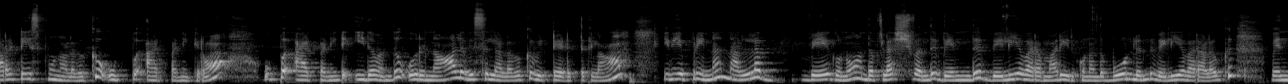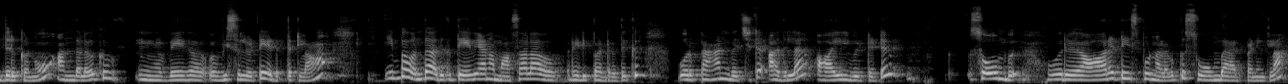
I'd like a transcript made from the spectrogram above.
அரை டீஸ்பூன் அளவுக்கு உப்பு ஆட் பண்ணிக்கிறோம். உப்பு ஆட் பண்ணிவிட்டு இதை வந்து ஒரு நாலு விசில் அளவுக்கு விட்டு எடுத்துக்கலாம். இது எப்படின்னா நல்லா வேகணும். அந்த ஃப்ளஷ் வந்து வெந்து வெளியே வர மாதிரி இருக்கணும். அந்த போன்லேருந்து வெளியே வர அளவுக்கு வெந்திருக்கணும். அந்த அளவுக்கு வேக விசில் விட்டு எடுத்துக்கலாம். இப்போ வந்து அதுக்கு தேவையான மசாலா ரெடி பண்ணுறதுக்கு ஒரு பேன் வச்சுட்டு அதில் ஆயில் விட்டுட்டு சோம்பு. ஒரு அரை டீஸ்பூன் அளவுக்கு சோம்பு ஆட் பண்ணிக்கலாம்.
